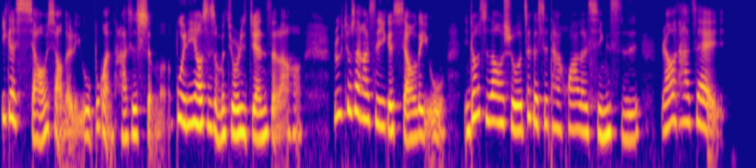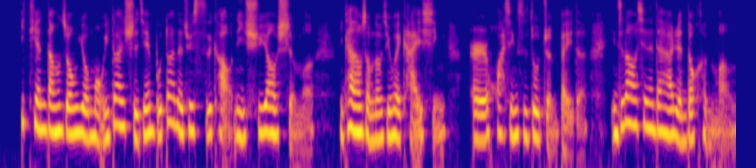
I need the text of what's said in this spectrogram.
一个小小的礼物，不管它是什么，不一定要是什么 George Jensen 啦哈。如果就算它是一个小礼物，你都知道说这个是他花了心思，然后他在。一天当中有某一段时间，不断的去思考你需要什么，你看到什么东西会开心，而花心思做准备的。你知道现在大家人都很忙，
